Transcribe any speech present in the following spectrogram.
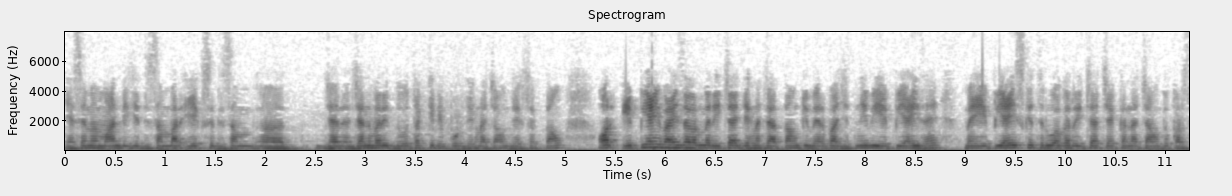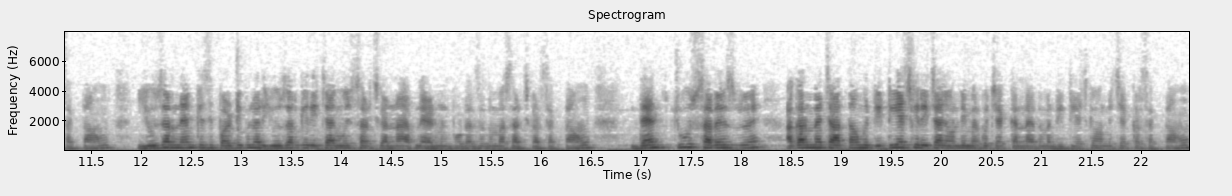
जैसे मैं मान लीजिए दिसंबर एक से दिसंबर जन, जनवरी दो तक की रिपोर्ट देखना चाहूँ देख सकता हूँ। और एपीआई वाइज अगर मैं रिचार्ज देखना चाहता हूँ कि मेरे पास जितनी भी एपीआईज हैं मैं एपीआईज के थ्रू अगर रिचार्ज चेक करना चाहूँ तो कर सकता हूँ। यूज़र नेम किसी पर्टिकुलर यूज़र की रिचार्ज मुझे सर्च करना है अपने एडमिन पोर्टल से तो मैं सर्च कर सकता हूँ। देन चूज़ सर्विस में अगर मैं चाहता हूँ कि डी की रिचार्ज ओनली मेरे को चेक करना है तो मैं डीटीएच के ओनली चेक कर सकता हूँ।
